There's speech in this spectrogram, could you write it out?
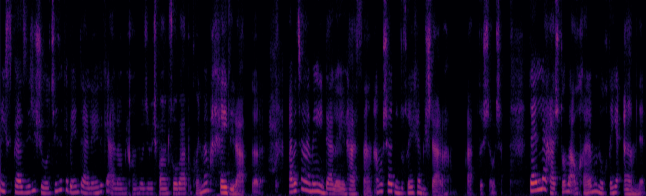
ریسک پذیری شد. چیزی که به این دلایلی که الان می‌خوایم راجبش با هم صحبت بکنیم هم خیلی ربط داره. البته همه این دلایل هستن اما شاید این دوتا یکم بیشتر به هم ربط داشته باشن دلیل هشتم و آخرمون نقطه امنه.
